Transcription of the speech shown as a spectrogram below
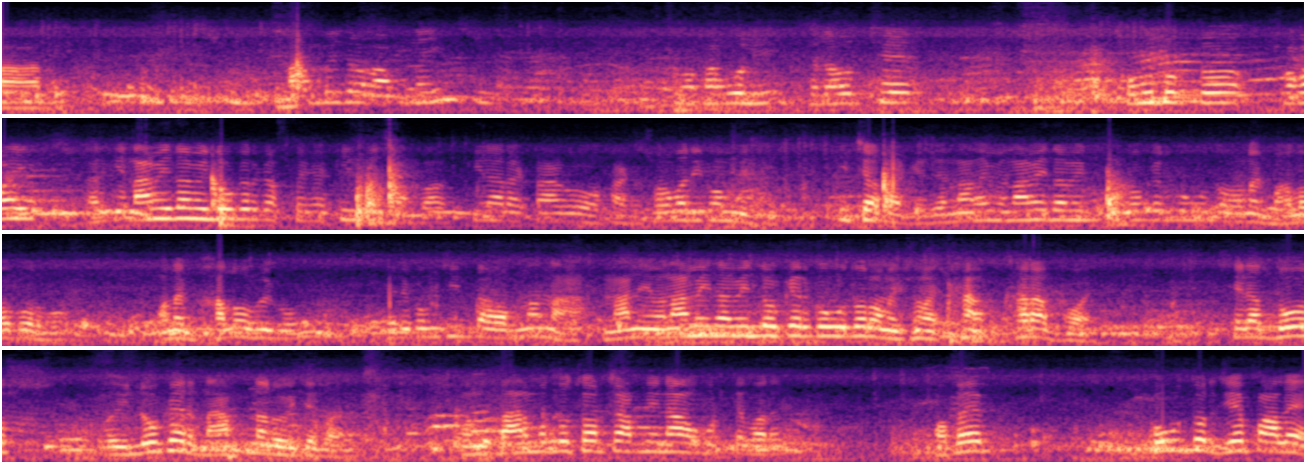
আর নাম বেজাল আপনি কথা বলি, সেটা হচ্ছে কবুতর তো সবাই আর কি নামি দামি লোকের কাছ থেকে কিনতে চান বা কেনার একটা আগ্রহ থাকে, সবারই কম বেশি ইচ্ছা থাকে যে নামি নামি দামি লোকের কবুতর অনেক ভালো করব, অনেক ভালো হইব, এরকম চিন্তা ভাবনা না। নামি নামি দামি লোকের কবুতর অনেক সময় খারাপ হয়, সেটা দোষ ওই লোকের না, আপনার হইতে পারে। কারণ তার মতো চর্চা আপনি নাও করতে পারেন। অতএব কবুতর যে পালে,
